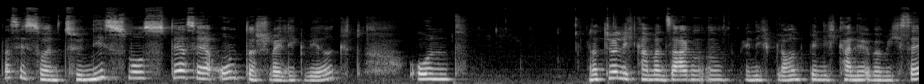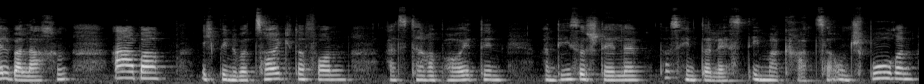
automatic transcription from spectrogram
das ist so ein Zynismus, der sehr unterschwellig wirkt. Und natürlich kann man sagen, hm, wenn ich blond bin, ich kann ja über mich selber lachen, aber ich bin überzeugt davon, als Therapeutin an dieser Stelle, das hinterlässt immer Kratzer und Spuren,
